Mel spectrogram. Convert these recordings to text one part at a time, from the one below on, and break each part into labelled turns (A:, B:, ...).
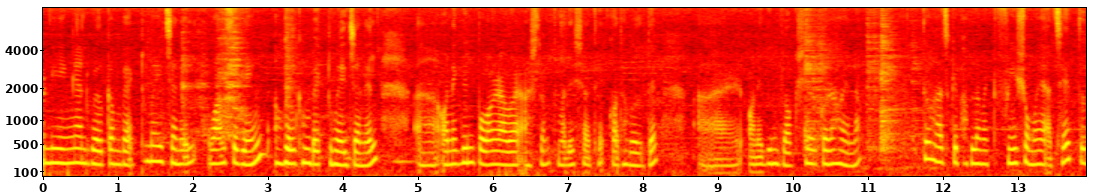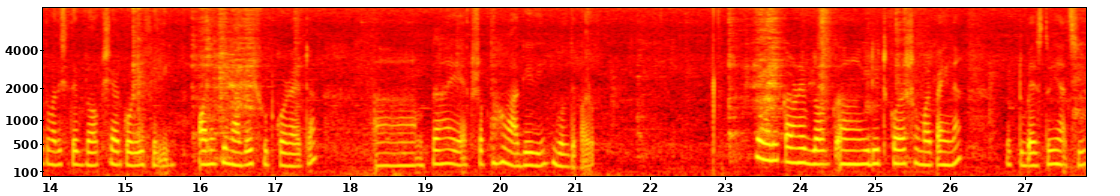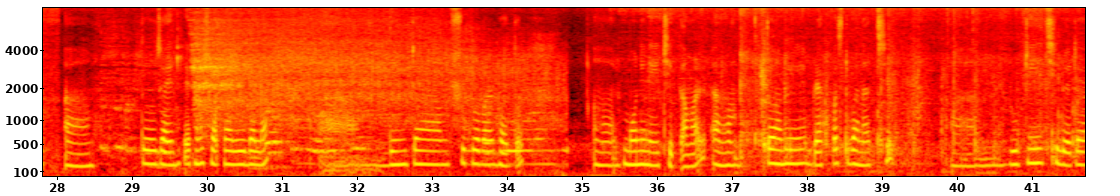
A: Morning and welcome back to my channel once again welcome back to my channel অনেক দিন পর আবার আসলাম তোমাদের সাথে কথা বলতে। আর অনেক দিন ব্লগ শেয়ার করা হয় না। তো আজকে ভাবলাম একটু ফ্রি সময় আছে, তো তোমাদের সাথে ব্লগ শেয়ার করেই ফেলি। অনেক দিন আগে শ্যুট করা এটা। প্রায় এক সপ্তাহ আগেরই বলতে পারো। তো অনেক কারণে ব্লগ এডিট করার সময় পাই না। একটু ব্যস্তই আছি। তো যাই হোক, এখানে সকালবেলা দিনটা শুক্রবার হয়তো মনে নেই ঠিক আমার তো আমি ব্রেকফাস্ট বানাচ্ছি। রুটি ছিল, এটা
